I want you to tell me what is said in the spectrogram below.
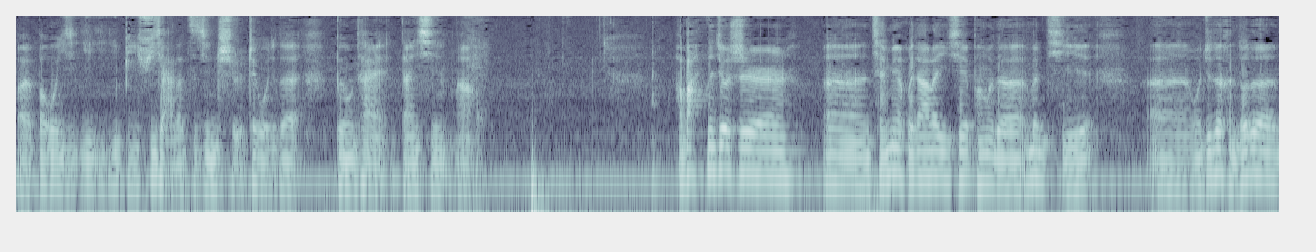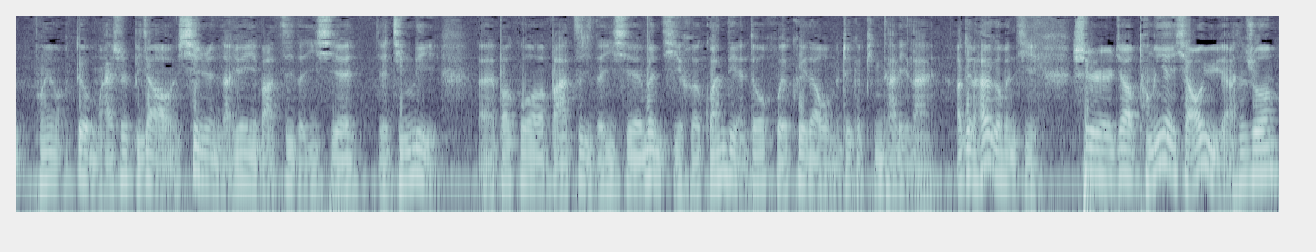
呃，包括一一一笔虚假的资金池，这个我觉得不用太担心啊。好吧，那就是嗯，前面回答了一些朋友的问题，呃，我觉得很多的朋友对我们还是比较信任的，愿意把自己的一些经历，呃，包括把自己的一些问题和观点都回馈到我们这个平台里来。啊，对了，还有个问题是叫彭燕小雨啊，他说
